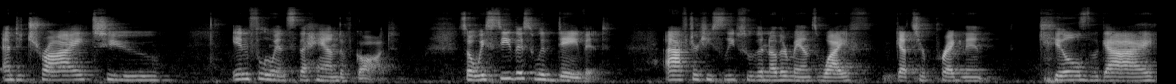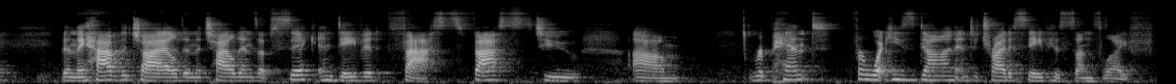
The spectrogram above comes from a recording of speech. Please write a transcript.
and to try to influence the hand of God. So we see this with David. After he sleeps with another man's wife, gets her pregnant, kills the guy, then they have the child, and the child ends up sick, and David fasts, fasts to um, repent for what he's done and to try to save his son's life.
